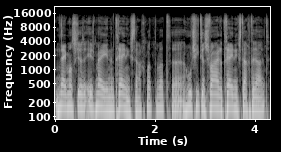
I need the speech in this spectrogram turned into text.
Neem ons eens mee in een trainingsdag. Wat, wat, eh, hoe ziet een zware trainingsdag eruit?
